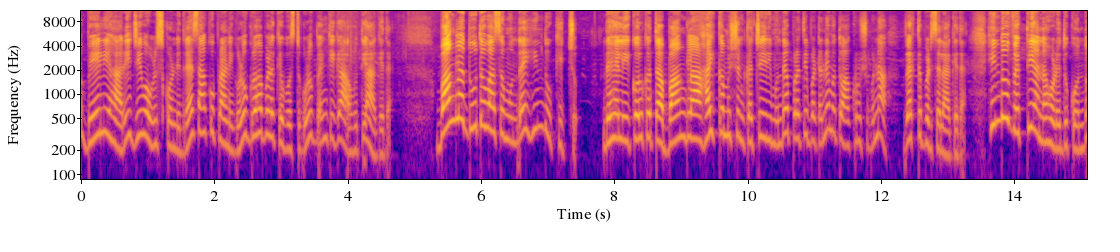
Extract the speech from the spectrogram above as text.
ಬೇಲಿ ಹಾರಿ ಜೀವ ಉಳಿಸಿಕೊಂಡಿದ್ರೆ ಸಾಕು ಪ್ರಾಣಿಗಳು, ಗೃಹ ಬಳಕೆ ವಸ್ತುಗಳು ಬೆಂಕಿಗೆ ಆಹುತಿ ಆಗಿದೆ. ಬಾಂಗ್ಲಾ ದೂತವಾಸ ಮುಂದೆ ಹಿಂದೂ ಕಿಚ್ಚು. ದೆಹಲಿ ಕೋಲ್ಕತ್ತಾ ಬಾಂಗ್ಲಾ ಹೈಕಮಿಷನ್ ಕಚೇರಿ ಮುಂದೆ ಪ್ರತಿಭಟನೆ ಮತ್ತು ಆಕ್ರೋಶವನ್ನು ವ್ಯಕ್ತಪಡಿಸಲಾಗಿದೆ. ಹಿಂದೂ ವ್ಯಕ್ತಿಯನ್ನು ಹೊಡೆದುಕೊಂಡು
